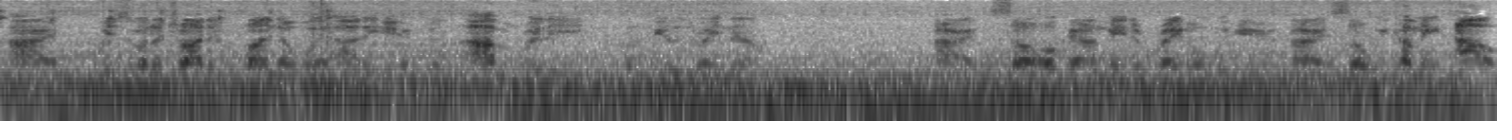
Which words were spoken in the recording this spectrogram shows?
Alright, we're just gonna try to find our way out of here because I'm really confused right now. Alright, so okay, I made it right over here. Alright, so we're coming out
